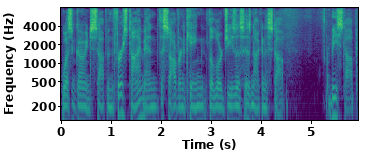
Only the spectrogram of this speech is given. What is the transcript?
Wasn't going to stop him the first time, and the sovereign king, the Lord Jesus, is not going to stop, be stopped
